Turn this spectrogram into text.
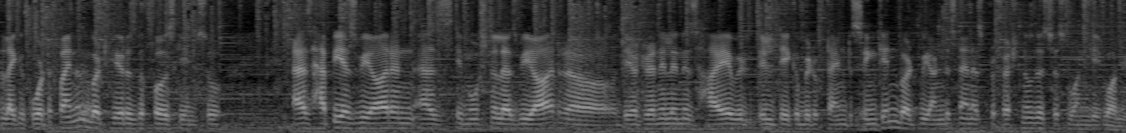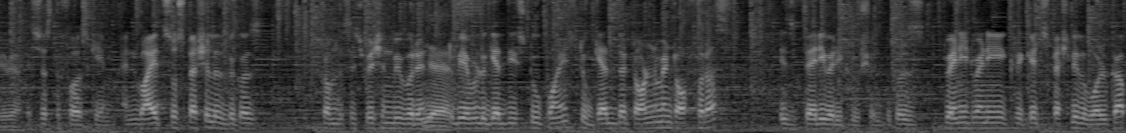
like a quarter-final. Yeah. But here is the first game, so as happy as we are and as emotional as we are, uh, the adrenaline is high. It'll, it'll take a bit of time to sink in, but we understand as professionals, it's just one game. One game, yeah. It's just the first game. And why it's so special is because from the situation we were in, Yes. to be able to get these two points, to get the tournament off for us, is very, very crucial. Because 2020 cricket, especially the World Cup,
